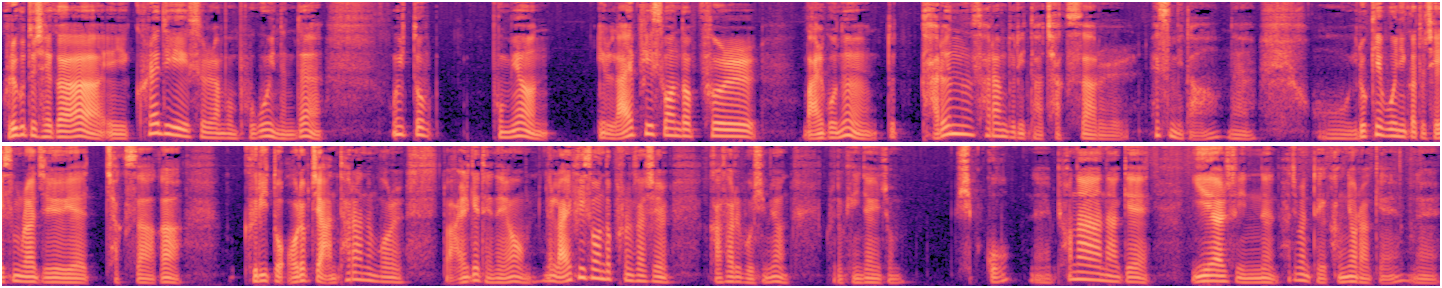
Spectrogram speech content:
그리고 또 제가 이 크레딧을 한번 보고 있는데 또 보면 이 Life is Wonderful 말고는 또 다른 사람들이 다 작사를 했습니다. 네. 오, 이렇게 보니까 또 제이슨 므라즈의 작사가 글이 또 어렵지 않다라는 걸 또 알게 되네요. Life is Wonderful은 사실 가사를 보시면 그래도 굉장히 좀 쉽고 네, 편안하게 이해할 수 있는 하지만 되게 강렬하게 네,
